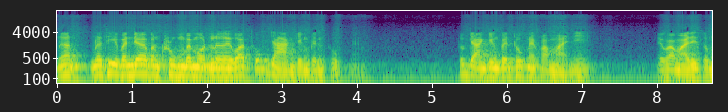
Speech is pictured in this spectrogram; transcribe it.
เนื้อเนื้อที่มันเยอะมันคลุมไปหมดเลย ว่าทุกอย่างจึงเป็นทุกข์ทุกอย่างจึงเป็นทุกข์ในความหมายนี้ ในความหมายที่สม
